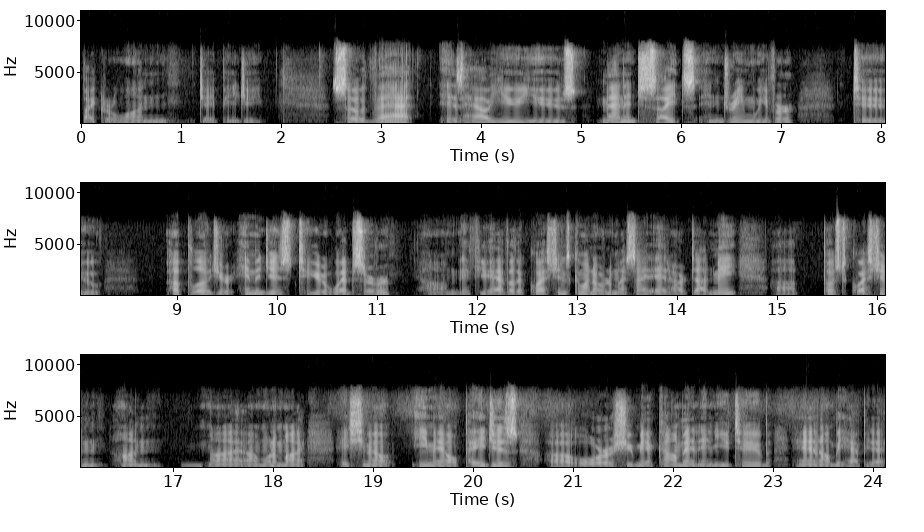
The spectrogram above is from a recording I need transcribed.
biker1 JPG. So that is how you use Manage sites in Dreamweaver to upload your images to your web server. Um, if you have other questions, come on over to my site, edhart.me, uh, post a question on my on one of my HTML email pages uh, or shoot me a comment in YouTube and I'll be happy to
